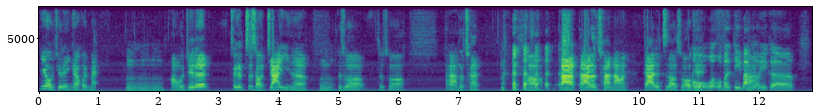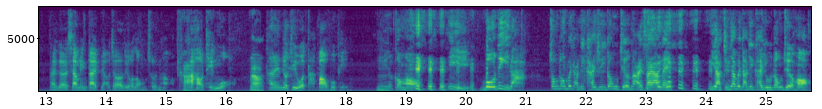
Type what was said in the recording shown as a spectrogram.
因为我觉得应该会卖。嗯嗯嗯。啊。我觉得这个至少嘉义呢，嗯。就说就说大家都穿。啊，大家大家都穿，然后大家就知道说 OK 我我们地方啊。有一个那个乡民代表叫刘龙春哈，啊。他好挺我，啊，他那天就替我打抱不平，伊就嗯讲吼，咦，无理啦，总统要甲你开除党照，哪会使安尼？伊啊真正要甲你开除党照吼，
